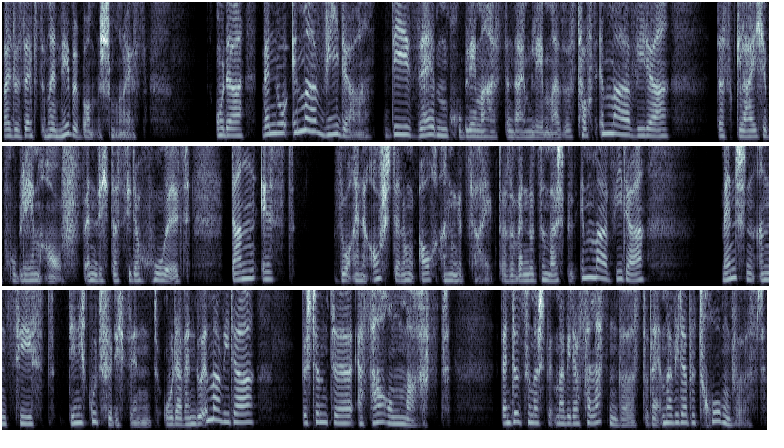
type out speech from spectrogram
weil du selbst immer Nebelbomben schmeißt. Oder wenn du immer wieder dieselben Probleme hast in deinem Leben, also es taucht immer wieder das gleiche Problem auf, wenn sich das wiederholt, dann ist so eine Aufstellung auch angezeigt. Also wenn du zum Beispiel immer wieder Menschen anziehst, die nicht gut für dich sind, oder wenn du immer wieder bestimmte Erfahrungen machst, wenn du zum Beispiel immer wieder verlassen wirst oder immer wieder betrogen wirst.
